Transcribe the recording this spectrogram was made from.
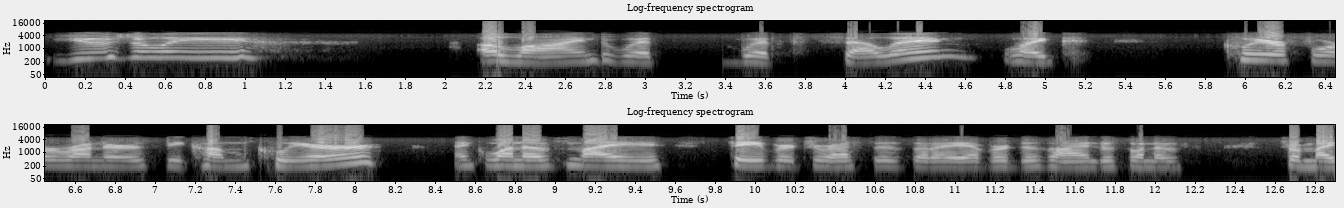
usually aligned with with selling. Like clear forerunners become clear. Like one of my favorite dresses that I ever designed was one of from my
